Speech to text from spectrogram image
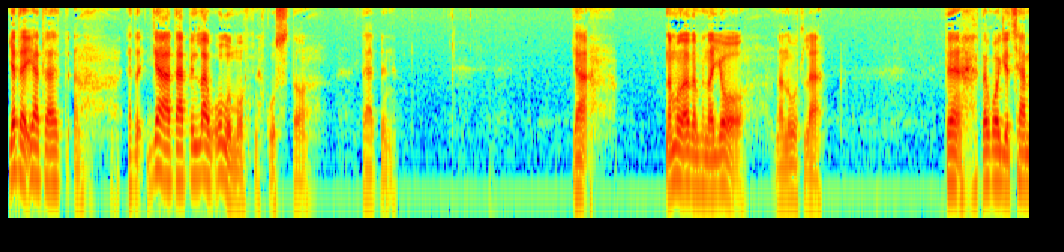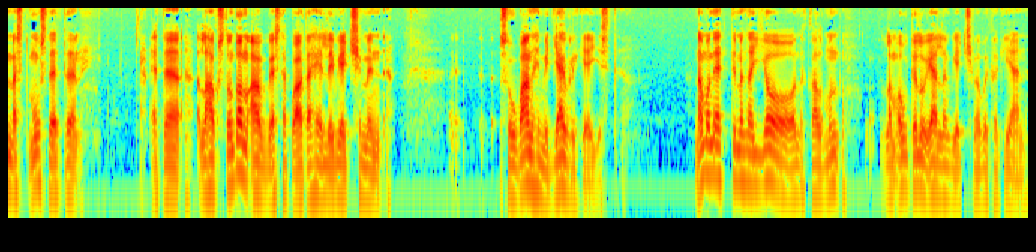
jätä jätä, että jää täppin lau ulmut kustoon täppin. Ja nämä mun ajatelmana joo, nämä nuut lää te, te koijat sämmästä musta, että että laukstun ton avvesta puhuta heille vietsemän suu vanhemmit jäyrikeijistä. Nämä nettimänä joo, kalmun lam autelu jälleen vietsemä vaikka kiän.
